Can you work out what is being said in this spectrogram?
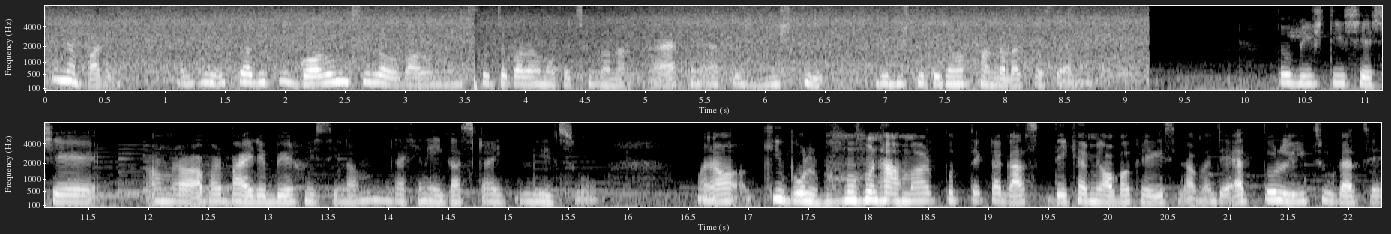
কি না পারে। একটু আগে কি গরম ছিল? গরম সহ্য করার মতো ছিল না। আর এখন এত বৃষ্টি, যে বৃষ্টিতে যেন ঠান্ডা লাগতেছে এখন। তো বৃষ্টি শেষে আমরা আবার বাইরে বের হয়েছিলাম। দেখেন এই গাছটাই লিচু। মানে কি বলব? মানে আমার প্রত্যেকটা গাছ দেখে আমি অবাক হয়ে গেছিলাম যে এত লিচু গাছে,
